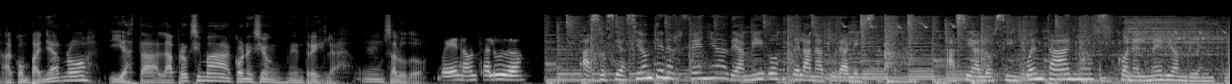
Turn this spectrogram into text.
acompañarnos y hasta la próxima conexión entre islas. Un saludo. Bueno, un saludo. Asociación Tinerfeña de Amigos de la Naturaleza. Hacia los 50 años con el medio ambiente.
